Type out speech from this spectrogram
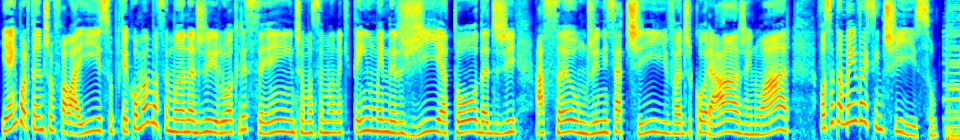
E é importante eu falar isso, porque como é uma semana de lua crescente, é uma semana que tem uma energia toda de ação, de iniciativa, de coragem no ar, você também vai sentir isso. E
